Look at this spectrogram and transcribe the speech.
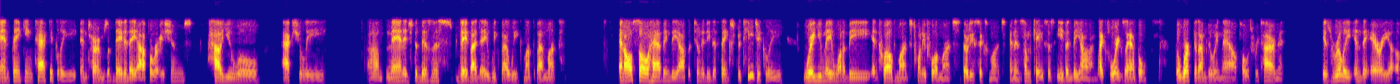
and thinking tactically in terms of day to day operations, how you will actually um, manage the business day by day, week by week, month by month, and also having the opportunity to think strategically where you may want to be in 12 months, 24 months, 36 months, and in some cases, even beyond. Like, for example, the work that I'm doing now post retirement is really in the area of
